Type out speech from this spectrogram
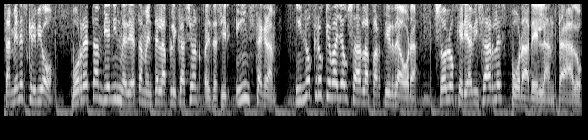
También escribió, borré también inmediatamente la aplicación, es decir, Instagram, y no creo que vaya a usarla a partir de ahora. Solo quería avisarles por adelantado.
